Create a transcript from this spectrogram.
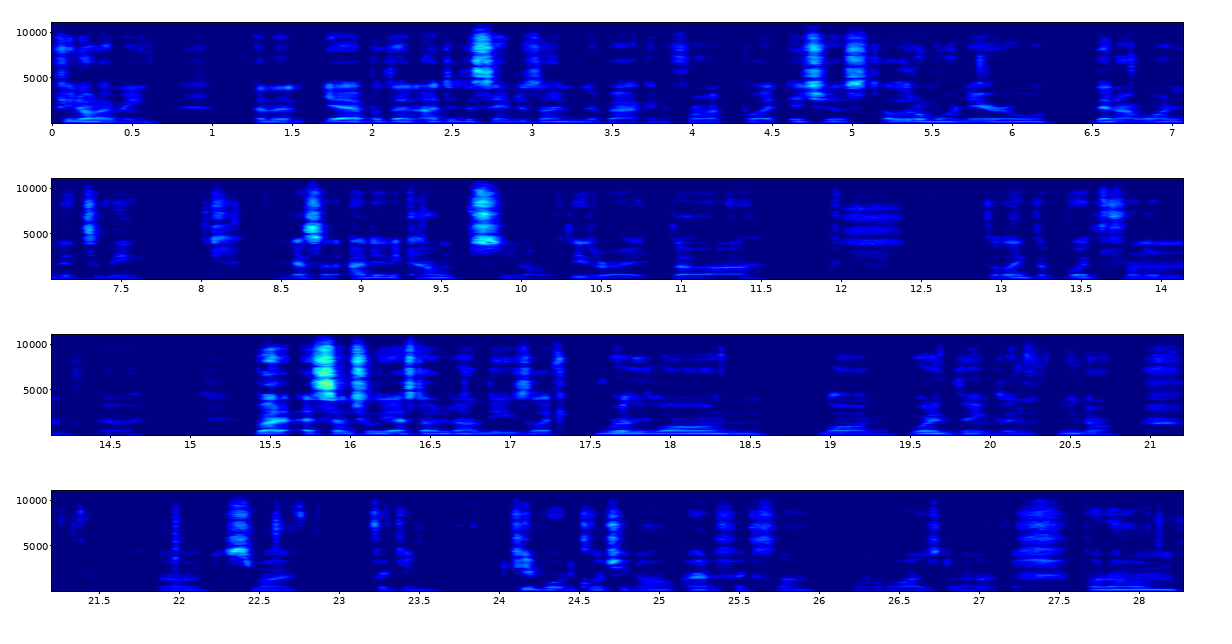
if you know what I mean and then yeah but then I did the same design in the back and the front but it's just a little more narrow than I wanted it to be. I guess I, I didn't count you know these right the the length of width from them yeah. but essentially I started on these like really long long wooden things and you know uh, it's my freaking keyboard glitching out. I gotta fix that. I don't know why it's doing that. But um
